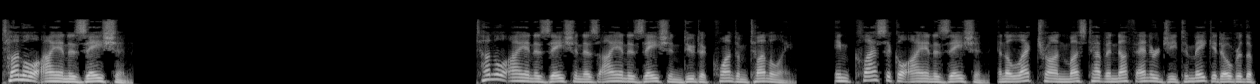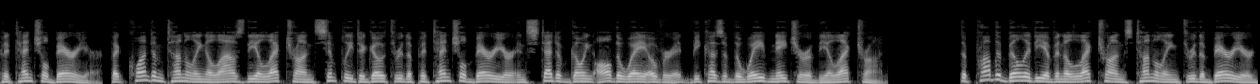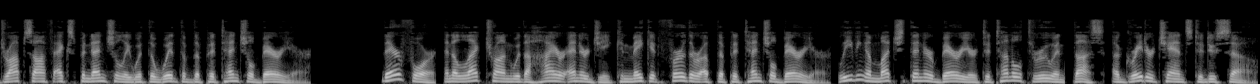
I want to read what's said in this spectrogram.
Tunnel ionization Tunnel ionization is ionization due to quantum tunneling. In classical ionization, an electron must have enough energy to make it over the potential barrier, but quantum tunneling allows the electron simply to go through the potential barrier instead of going all the way over it because of the wave nature of the electron. The probability of an electron's tunneling through the barrier drops off exponentially with the width of the potential barrier. Therefore, an electron with a higher energy can make it further up the potential barrier, leaving a much thinner barrier to tunnel through and, thus, a greater chance to do so.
